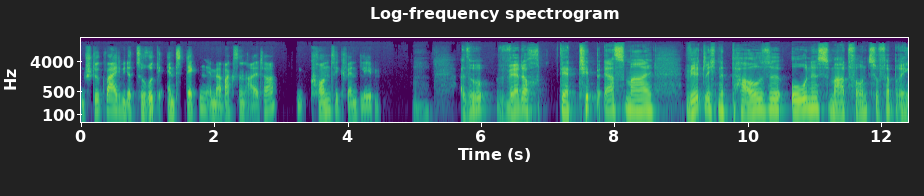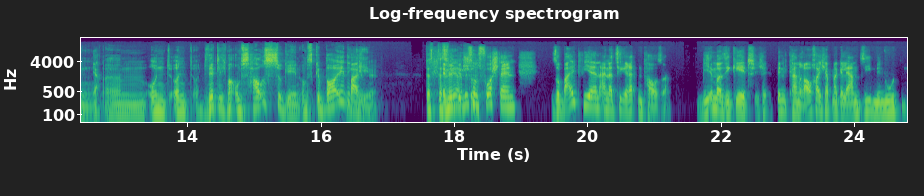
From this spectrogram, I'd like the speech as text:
ein Stück weit wieder zurückentdecken im Erwachsenenalter und konsequent leben. Also wäre doch der Tipp erstmal, wirklich eine Pause ohne Smartphone zu verbringen. Ja. Ähm, und, und, und wirklich mal ums Haus zu gehen, ums Gebäude Beispiel. gehen. Das, das wir, wir müssen uns vorstellen, sobald wir in einer Zigarettenpause, wie immer sie geht, ich bin kein Raucher, ich habe mal gelernt, sieben Minuten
